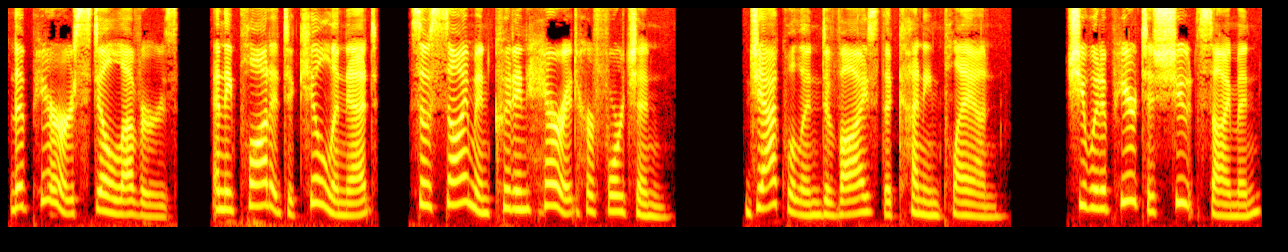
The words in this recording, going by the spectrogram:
The pair are still lovers, and they plotted to kill Lynette so Simon could inherit her fortune. Jacqueline devised the cunning plan. She would appear to shoot Simon,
